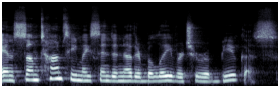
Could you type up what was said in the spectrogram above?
and sometimes he may send another believer to rebuke us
